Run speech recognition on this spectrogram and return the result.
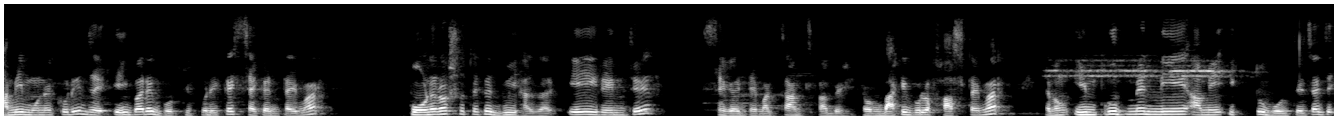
আমি মনে করি যে এইবারে ভর্তি পরীক্ষায় সেকেন্ড টাইমার পনেরোশো থেকে দুই হাজার, এই রেঞ্জে সেকেন্ড টাইমার চান্স পাবে এবং বাকিগুলো ফার্স্ট টাইমার এবং ইমপ্রুভমেন্ট নিয়ে আমি একটু বলতে চাই যে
